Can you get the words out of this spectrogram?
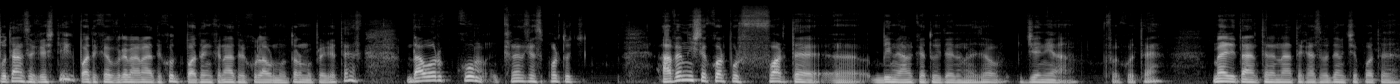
puteam să câștig, poate că vremea mea a trecut, poate încă n-a trecut la următor, mă pregătesc, dar oricum, cred că sportul avem niște corpuri foarte uh, bine alcătuite de Dumnezeu, genial făcute, merită antrenate ca să vedem ce, poate,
